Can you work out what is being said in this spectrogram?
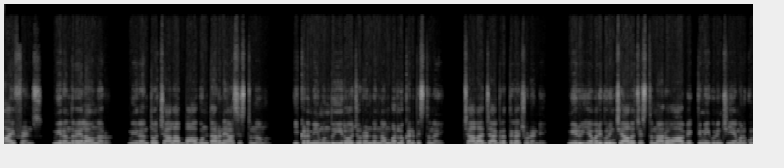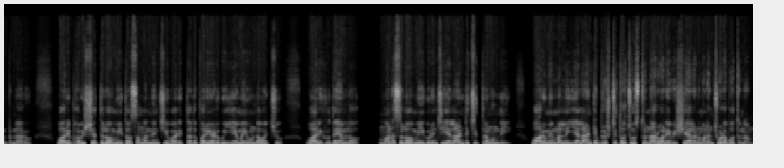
హాయ్ ఫ్రెండ్స్ మీరందరూ ఎలా ఉన్నారు? మీరంతో చాలా బాగుంటారని ఆశిస్తున్నాము. ఇక్కడ మీ ముందు ఈరోజు రెండు నంబర్లు కనిపిస్తున్నాయి. చాలా జాగ్రత్తగా చూడండి. మీరు ఎవరి గురించి ఆలోచిస్తున్నారో ఆ వ్యక్తి మీ గురించి ఏమనుకుంటున్నారు? వారి భవిష్యత్తులో మీతో సంబంధించి వారి తదుపరి అడుగు ఏమై ఉండవచ్చు? వారి హృదయంలో మనసులో మీ గురించి ఎలాంటి చిత్రముంది వారు మిమ్మల్ని ఎలాంటి దృష్టితో చూస్తున్నారు అనే విషయాలను మనం చూడబోతున్నాం.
